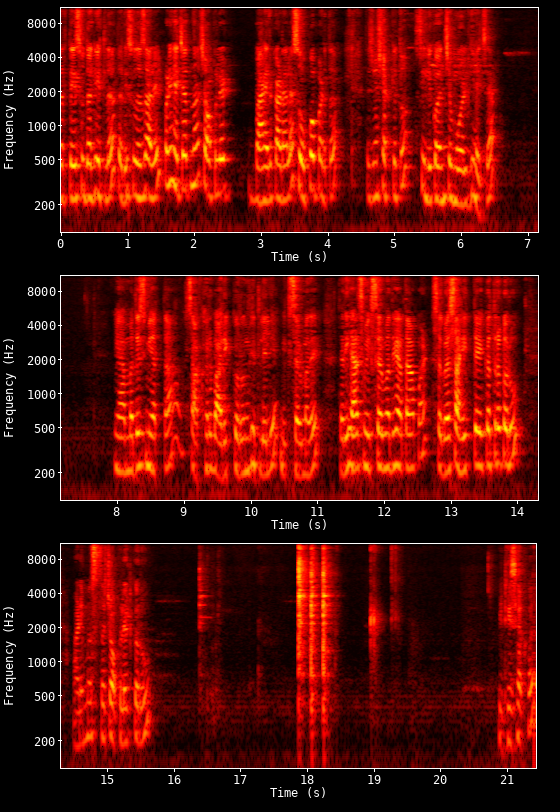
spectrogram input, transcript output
तर ते सुद्धा घेतलं तरी सुद्धा चालेल. पण ह्याच्यातनं चॉकलेट बाहेर काढायला सोपं पडतं. त्याच्यामुळे शक्यतो सिलिकॉनचे मोल्ड घ्यायचे. ह्यामध्येच मी आता साखर बारीक करून घेतलेली आहे मिक्सरमध्ये. तर ह्याच मिक्सरमध्ये आता आपण सगळं साहित्य एकत्र करू आणि मस्त चॉकलेट करू. पिठी साखर.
